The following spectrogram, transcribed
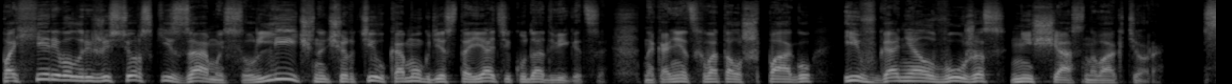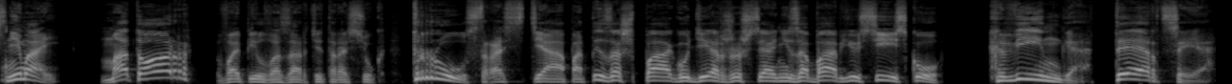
похеривал режиссерский замысел, лично чертил, кому где стоять и куда двигаться. Наконец хватал шпагу и вгонял в ужас несчастного актера. «Снимай! «Мотор!» — вопил в азарте Тарасюк. «Трус, растяпа, ты за шпагу держишься, а не за бабью сиську! Квинга! Терция!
